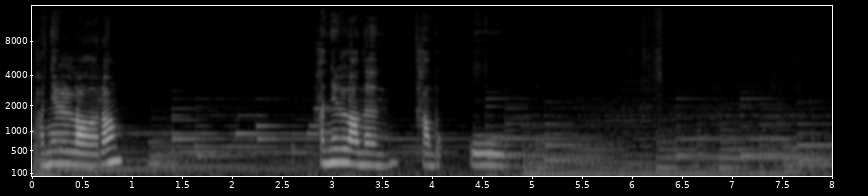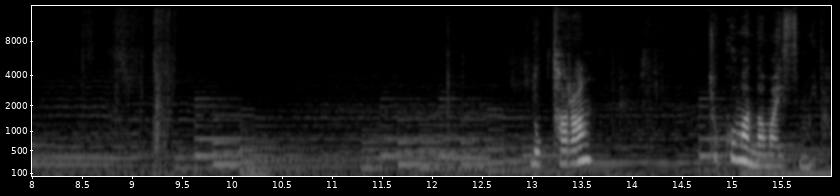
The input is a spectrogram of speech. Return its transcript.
바닐라랑 바닐라는 다 먹고 녹차랑 초코만 남아 있습니다.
